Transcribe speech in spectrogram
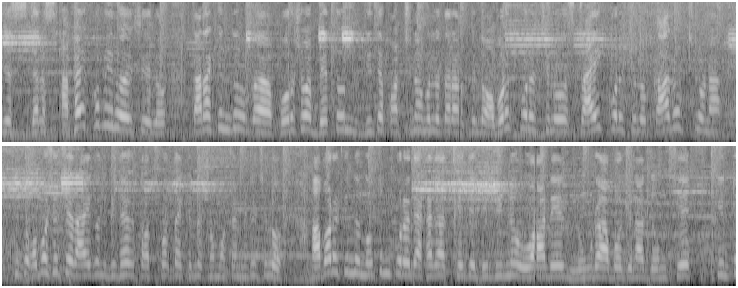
যে যারা সাফাই কর্মী রয়েছিল, তারা কিন্তু পৌরসভা বেতন দিতে পারছে না বলে তারা কিন্তু অবরোধ করেছিল, স্ট্রাইক করেছিল, কাজ হচ্ছিল না। কিন্তু অবশেষে রায়গঞ্জ বিধায়ক তৎপরতায় কিন্তু সমস্যা মিটেছিল। আবারও কিন্তু নতুন করে দেখা যাচ্ছে যে বিভিন্ন ওয়ার্ডের নোংরা আবর্জনা জমছে। কিন্তু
